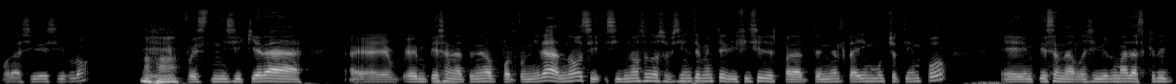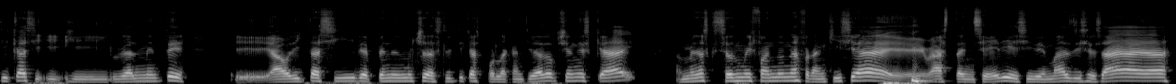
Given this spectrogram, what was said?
por así decirlo, eh, pues ni siquiera eh, empiezan a tener oportunidad, ¿no? Si, si, no son lo suficientemente difíciles para tenerte ahí mucho tiempo, eh, empiezan a recibir malas críticas y, realmente eh, ahorita sí dependen mucho de las críticas por la cantidad de opciones que hay. A menos que seas muy fan de una franquicia, hasta en series y demás, dices, ah,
